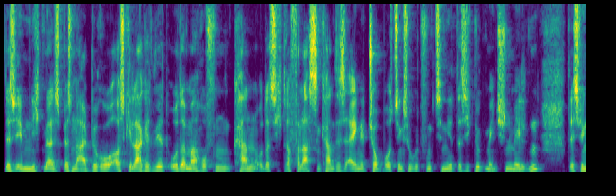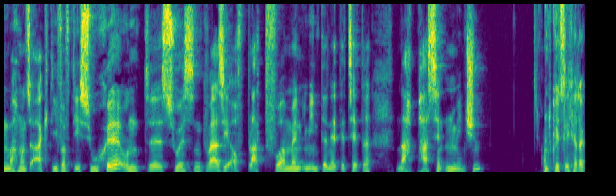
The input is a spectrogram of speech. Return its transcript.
das eben nicht mehr als Personalbüro ausgelagert wird oder man hoffen kann oder sich darauf verlassen kann, dass das eigene Jobposting so gut funktioniert, dass sich genug Menschen melden. Deswegen machen wir uns aktiv auf die Suche und äh, sourcen quasi auf Plattformen im Internet etc. nach passenden Menschen. Und kürzlich hat ein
